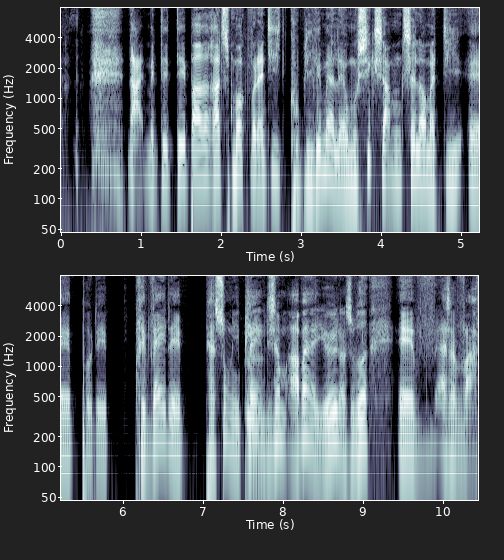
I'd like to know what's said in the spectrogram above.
Nej, men det, det er bare ret smukt, hvordan de kunne blive ved med at lave musik sammen, selvom at de øh, på det private, personlige plan, Mm. ligesom ABBA i øvrigt og så videre, øh, altså var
